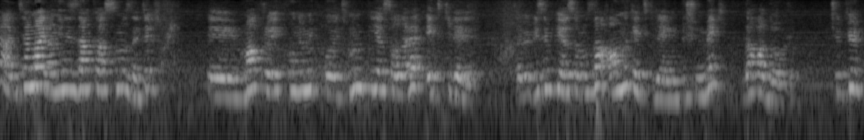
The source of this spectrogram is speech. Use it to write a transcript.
Yani temel analizden kastımız nedir? Ee, makroekonomik boyutunun piyasalara etkileri. Tabii bizim piyasamızda anlık etkilerini düşünmek daha doğru. Çünkü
